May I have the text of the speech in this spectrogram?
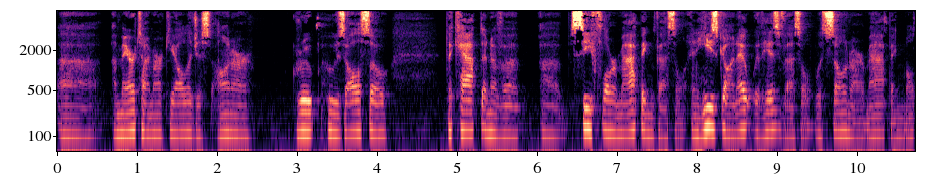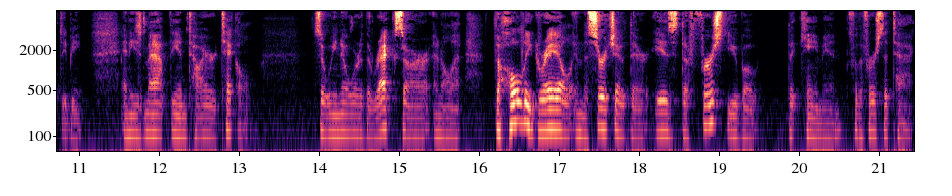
uh, a maritime archaeologist on our group who's also the captain of a, a seafloor mapping vessel, and he's gone out with his vessel with sonar mapping multi-beam, and he's mapped the entire tickle, so we know where the wrecks are and all that. The holy grail in the search out there is the first U-boat that came in for the first attack.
